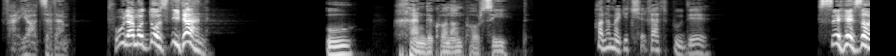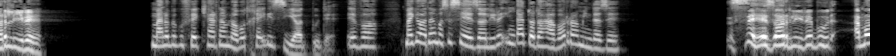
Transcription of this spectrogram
فریاد زدم. پولم و دزدیدن! او خنده کنان پرسید. حالا مگه چقدر بوده؟ سه هزار لیره. منو بگو فکر کردم لابد خیلی زیاد بوده. اوا مگه آدم واسه سه هزار لیره اینقدر دادا هوا را میندازه؟ سه هزار لیره بود اما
